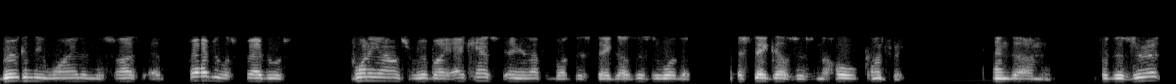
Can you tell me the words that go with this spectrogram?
burgundy wine and the sauce, fabulous, fabulous. Twenty ounce ribeye. I can't say enough about this steakhouse. This is one of the best steakhouses in the whole country. And um, for dessert,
